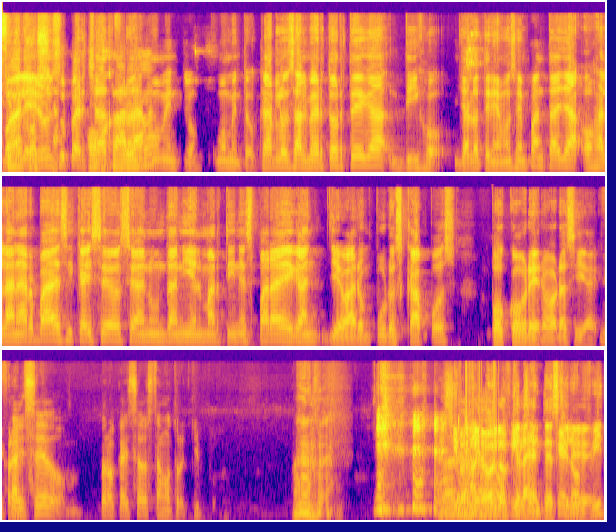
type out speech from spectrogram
Vale, en un super chat. Ojalá... Un momento, un momento. Carlos Alberto Ortega dijo, ya lo teníamos en pantalla, ojalá Narváez y Caicedo sean un Daniel Martínez para Egan, llevaron puros capos, poco obrero. Ahora sí. Y Caicedo, pero Caicedo está en otro equipo. Sí, lo que la gente escribe.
